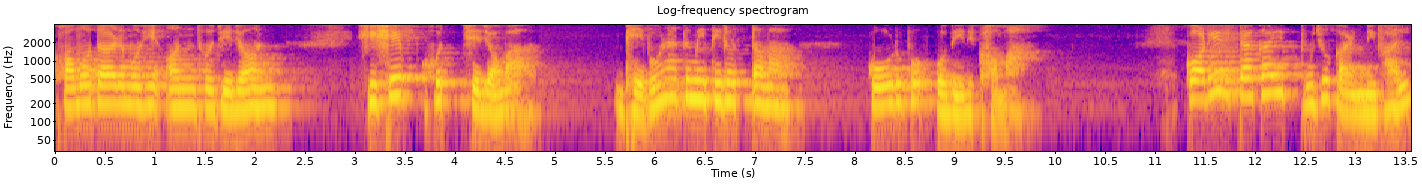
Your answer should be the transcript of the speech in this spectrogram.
ক্ষমতার মোহে অন্ধ যে জন, হিসেব হচ্ছে জমা। ভেবো না তুমি তিলোত্তমা, করব ওদের ক্ষমা। করের টাকায় পুজো কার্নিভাল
